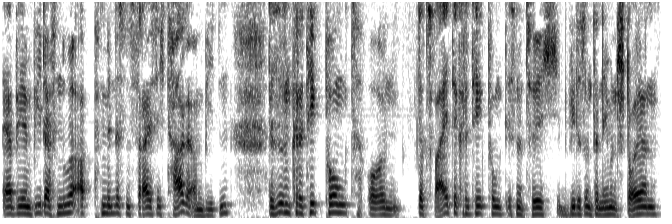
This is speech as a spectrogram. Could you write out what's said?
Airbnb darf nur ab mindestens 30 Tage anbieten. Das ist ein Kritikpunkt. Und der zweite Kritikpunkt ist natürlich, wie das Unternehmen Steuern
